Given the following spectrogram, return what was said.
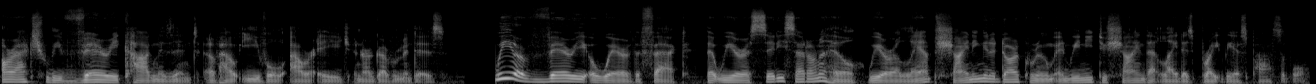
are actually very cognizant of how evil our age and our government is. We are very aware of the fact that we are a city set on a hill, we are a lamp shining in a dark room, and we need to shine that light as brightly as possible.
